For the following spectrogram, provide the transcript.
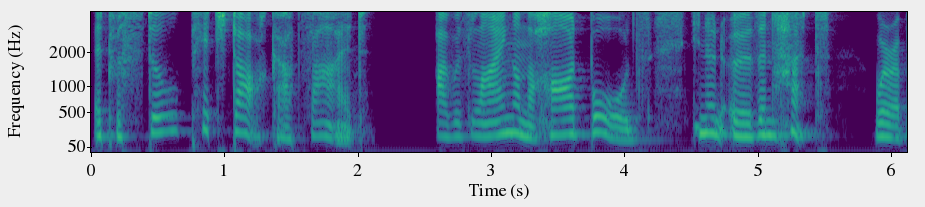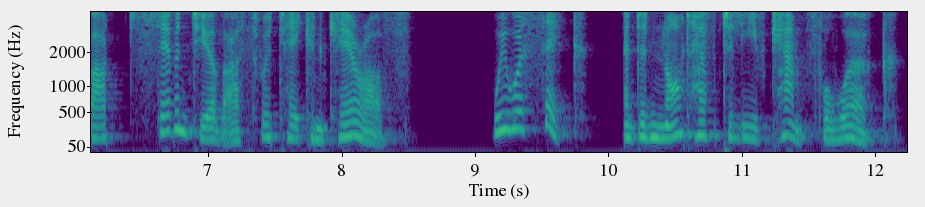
It was still pitch dark outside. I was lying on the hard boards in an earthen hut where about 70 of us were taken care of. We were sick and did not have to leave camp for work.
